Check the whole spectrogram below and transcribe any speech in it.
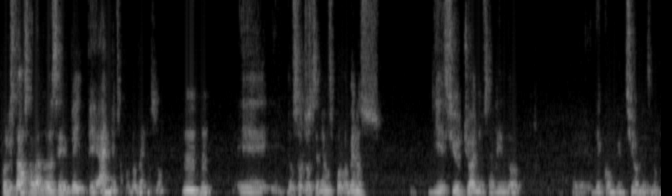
pues lo estamos hablando de hace 20 años por lo menos, ¿no? Eh, nosotros tenemos por lo menos 18 años saliendo eh, de convenciones, ¿no?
